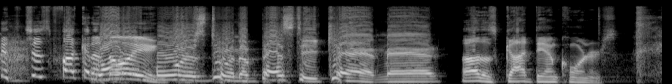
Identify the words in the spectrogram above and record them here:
it's just fucking Ryan annoying. Moore is doing the best he can, man. Oh, those goddamn corners.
